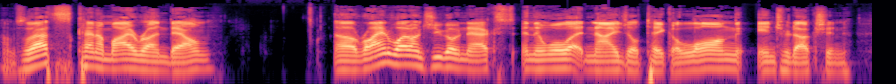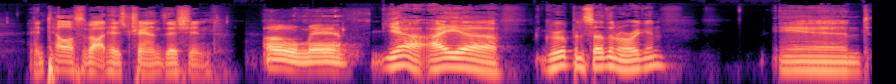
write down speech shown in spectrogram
Um, so that's kind of my rundown. Uh, Ryan, why don't you go next, and then we'll let Nigel take a long introduction and tell us about his transition. Oh man, Yeah, I uh, grew up in Southern Oregon and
